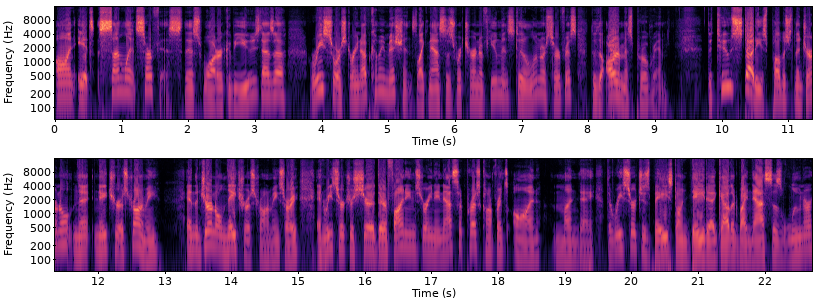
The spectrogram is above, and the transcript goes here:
on its sunlit surface. This water could be used as a resource during upcoming missions, like NASA's return of humans to the lunar surface through the Artemis program. The two studies published in the journal Na- Nature Astronomy in the journal Nature Astronomy, sorry, and researchers shared their findings during a NASA press conference on Monday. The research is based on data gathered by NASA's Lunar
